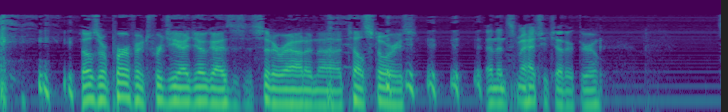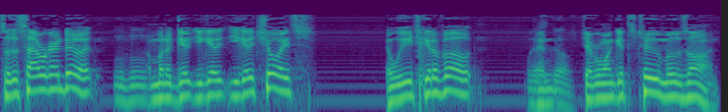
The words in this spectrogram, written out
those are perfect for GI Joe guys to sit around and uh, tell stories, and then smash each other through. So this is how we're going to do it. Mm-hmm. I'm going to get you get you get a choice, and we each get a vote, Let's and go. whichever one gets two moves on.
